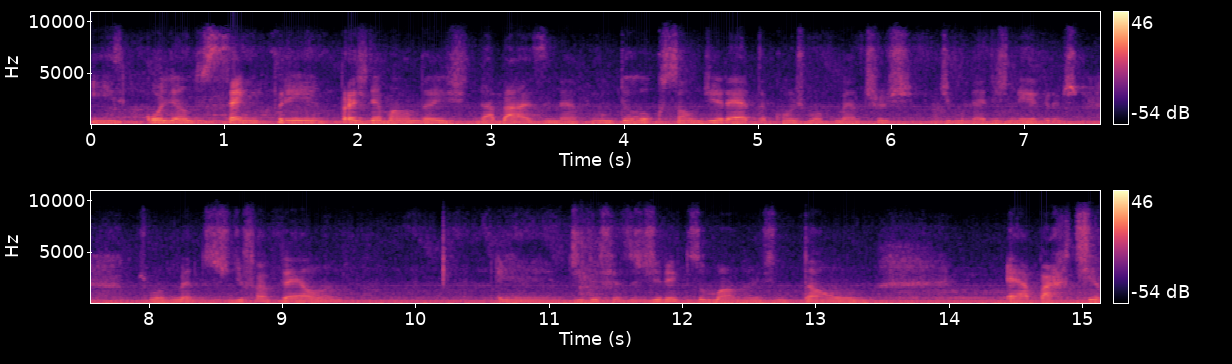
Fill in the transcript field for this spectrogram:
e olhando sempre para as demandas da base, né, com interlocução direta com os movimentos de mulheres negras, os movimentos de favela é, de defesa de direitos humanos. Então, é a partir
